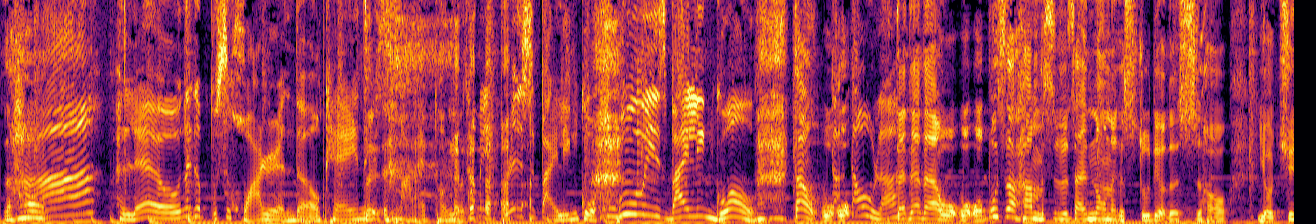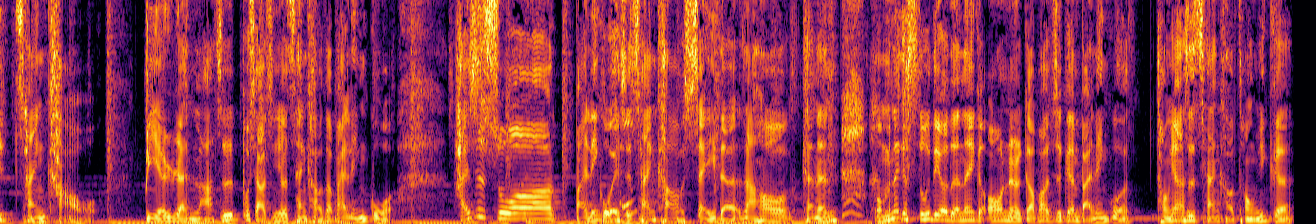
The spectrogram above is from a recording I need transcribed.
然后啊，Hello，那个不是华人的，OK，那个是马来朋友，他们也不认识百灵果，Who is bilingual？但我我等等等，我我我不知道他们是不是在弄那个 studio 的时候有去参考别人啦，是不是不小心就参考到百灵果？还是说百灵果也是参考谁的？然后可能我们那个 studio 的那个 owner 搞不好就跟百灵果同样是参考同一个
